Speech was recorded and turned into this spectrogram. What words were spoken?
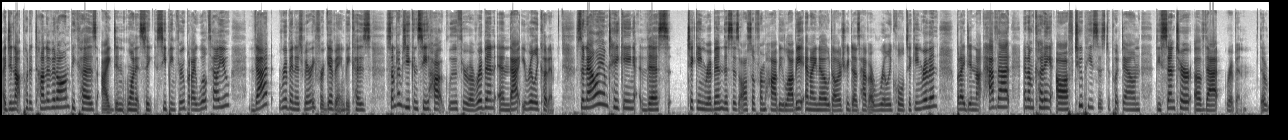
I did not put a ton of it on because I didn't want it se seeping through, but I will tell you that ribbon is very forgiving because sometimes you can see hot glue through a ribbon and that you really couldn't. So now I am taking this ticking ribbon. This is also from Hobby Lobby, and I know Dollar Tree does have a really cool ticking ribbon, but I did not have that, and I'm cutting off two pieces to put down the center of that ribbon, the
